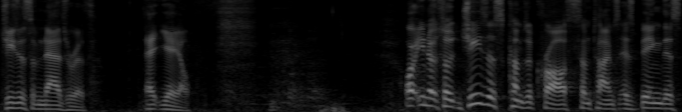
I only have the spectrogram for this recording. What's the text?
Jesus of Nazareth at Yale. Or, you know, so Jesus comes across sometimes as being this,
